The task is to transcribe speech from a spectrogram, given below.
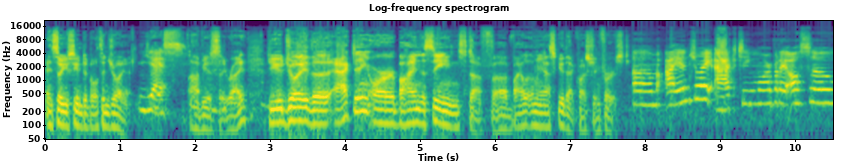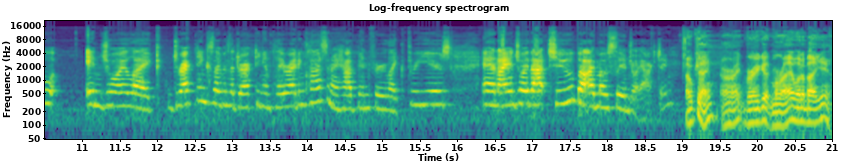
And so you seem to both enjoy it. Yes. obviously, right? Do you enjoy the acting or behind the scenes stuff? Uh, Violet, let me ask you that question first. Um, I enjoy acting more, but I also enjoy like directing because I'm in the directing and playwriting class, and I have been for like three years, and I enjoy that too. But I mostly enjoy acting. Okay, all right, very good. Mariah, what about you?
